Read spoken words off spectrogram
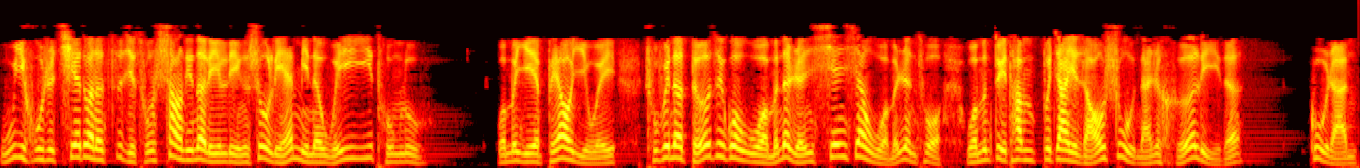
无异乎是切断了自己从上帝那里领受怜悯的唯一通路。我们也不要以为，除非那得罪过我们的人先向我们认错，我们对他们不加以饶恕乃是合理的。固然，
